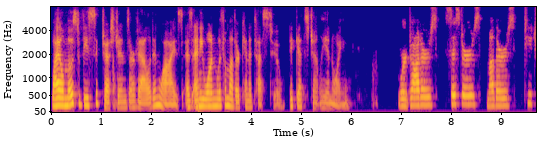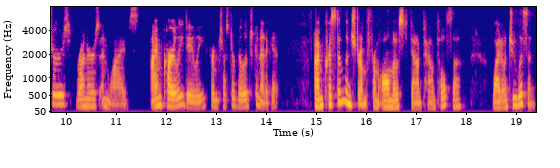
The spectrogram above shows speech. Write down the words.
While most of these suggestions are valid and wise, as anyone with a mother can attest to, it gets gently annoying. We're daughters, sisters, mothers, teachers, runners, and wives. I'm Carly Daly from Chester Village, Connecticut. I'm Kristen Lindstrom from almost downtown Tulsa. Why don't you listen?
